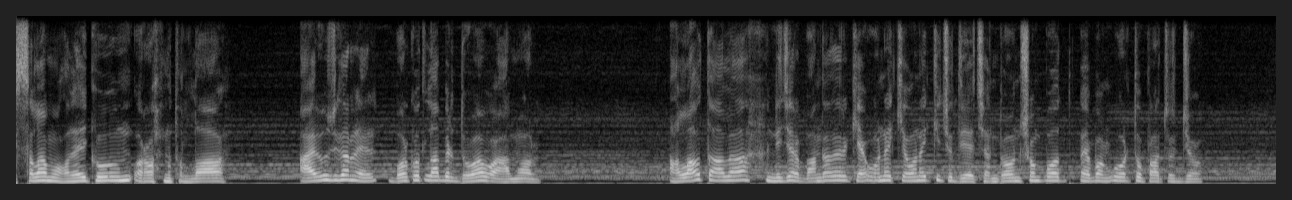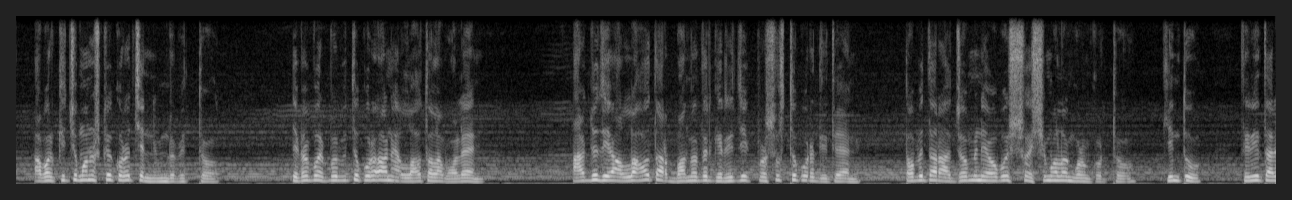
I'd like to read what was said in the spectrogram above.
আসসালামু আলাইকুম রহমতুল্লাহ। আয় রোজগারের বরকত লাভের দোয়া ও আমল। আল্লাহ তাআলা নিজের বান্দাদেরকে অনেকে অনেক কিছু দিয়েছেন, ধন সম্পদ এবং অর্থ প্রাচুর্য। আবার কিছু মানুষকে করেছেন নিম্নবিত্ত। এ ব্যাপারে পবিত্র কোরআনে আল্লাহ তাআলা বলেন, আর যদি আল্লাহ তার বান্দাদেরকে রিজিক প্রশস্ত করে দিতেন, তবে তারা জমিনে অবশ্যই সীমালঙ্ঘন করত। কিন্তু তিনি তার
